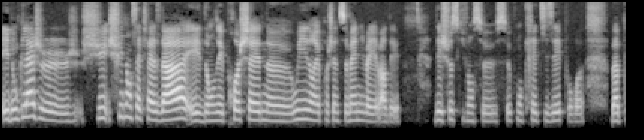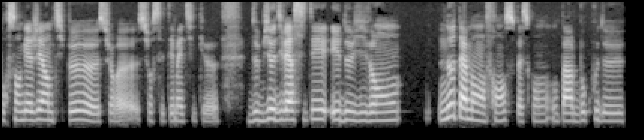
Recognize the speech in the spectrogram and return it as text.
et donc là, je, suis, dans cette phase-là, et dans les prochaines, euh, oui, dans les prochaines semaines, il va y avoir des, choses qui vont se, se concrétiser pour, euh, bah, pour s'engager un petit peu sur ces thématiques de biodiversité et de vivant, notamment en France, parce qu'on parle beaucoup de,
